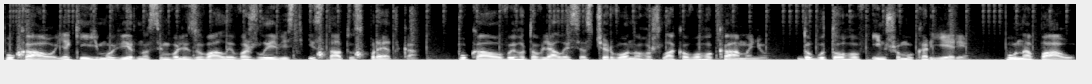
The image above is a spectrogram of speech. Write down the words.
пукао, які ймовірно символізували важливість і статус предка. Пукао виготовлялися з червоного шлакового каменю, добутого в іншому кар'єрі пунапау.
